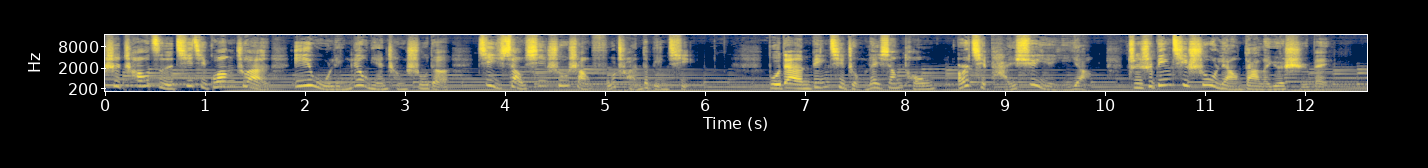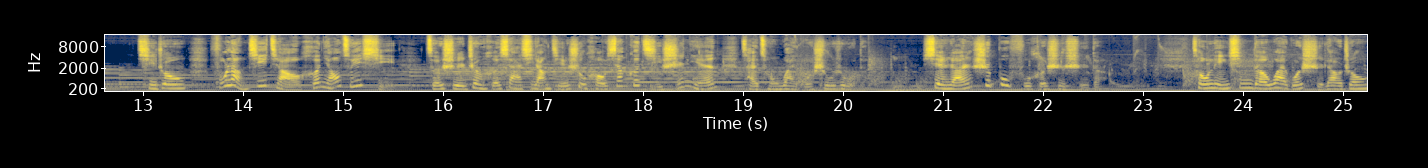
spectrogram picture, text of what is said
是抄自戚继光传一五零六年成书的《纪孝新书》上浮传的兵器。不但兵器种类相同，而且排序也一样，只是兵器数量大了约十倍。其中，弗朗基角和鸟嘴喜，则是郑和下西洋结束后相隔几十年才从外国输入的，显然是不符合事实的。从零星的外国史料中，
